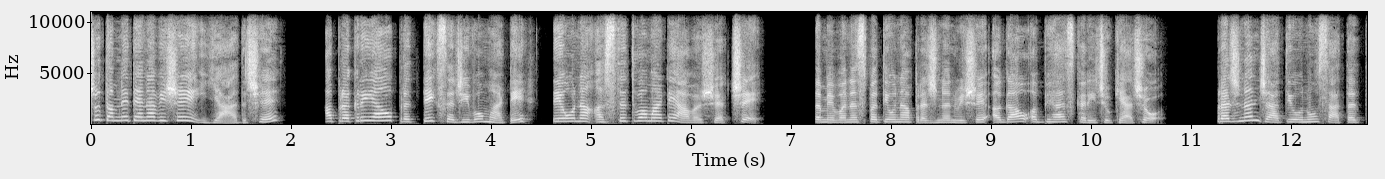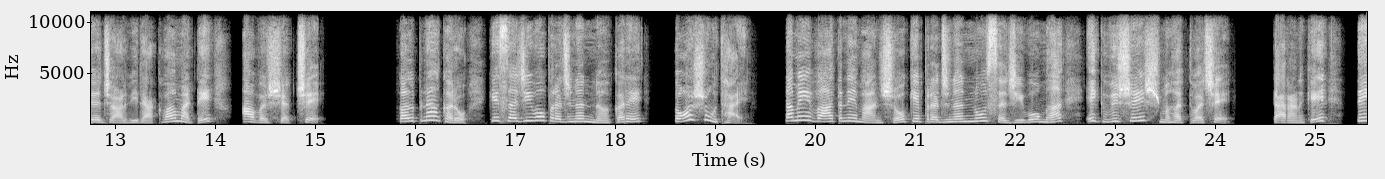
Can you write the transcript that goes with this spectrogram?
શું તમને તેના વિશે યાદ છે? આ પ્રક્રિયાઓ પ્રત્યેક સજીવો માટે તેઓના અસ્તિત્વ માટે આવશ્યક છે. તમે વનસ્પતિઓના પ્રજનન વિશે અગાઉ અભ્યાસ કરી ચૂક્યા છો. પ્રજનન જાતિઓનું સાતત્ય જાળવી રાખવા માટે આવશ્યક છે. કલ્પના કરો કે સજીવો પ્રજનન ન કરે તો શું થાય? તમે વાતને માનશો કે પ્રજનનનું સજીવોમાં એક વિશેષ મહત્વ છે, કારણ કે તે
